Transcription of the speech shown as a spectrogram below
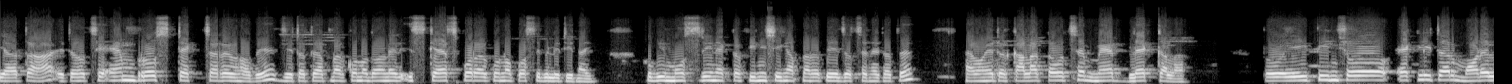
ইয়াটা, এটা হচ্ছে এমব্রোস টেক্সচারের হবে, যেটাতে আপনার কোনো ধরনের স্ক্র্যাচ পড়ার কোনো পসিবিলিটি নাই। খুবই মসৃণ একটা ফিনিশিং আপনারা পেয়ে যাচ্ছেন এটাতে। এবং এটার কালারটা হচ্ছে ম্যাট ব্ল্যাক কালার তো এই তিনশো এক লিটার মডেল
